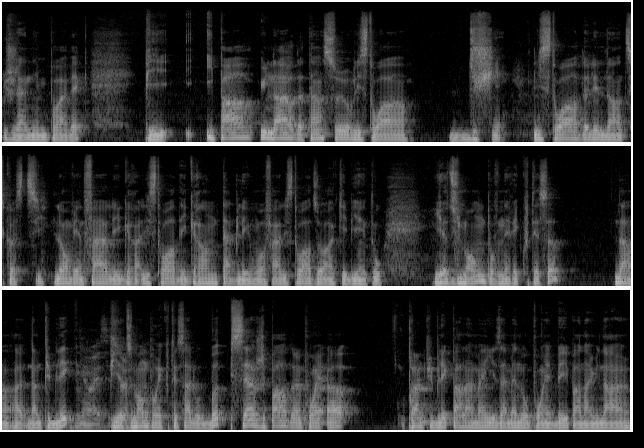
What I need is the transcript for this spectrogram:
j'anime pas avec. Puis il- il part une heure de temps sur l'histoire du chien. L'histoire de l'île d'Anticosti. Là, on vient de faire les gra- l'histoire des grandes tablées. On va faire l'histoire du hockey bientôt. Il y a du monde pour venir écouter ça dans, euh, dans le public. Ah ouais, Puis il y a sûr. du monde pour écouter ça à l'autre bout. Puis Serge, il part d'un point A, il prend le public par la main, il les amène au point B pendant une heure.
